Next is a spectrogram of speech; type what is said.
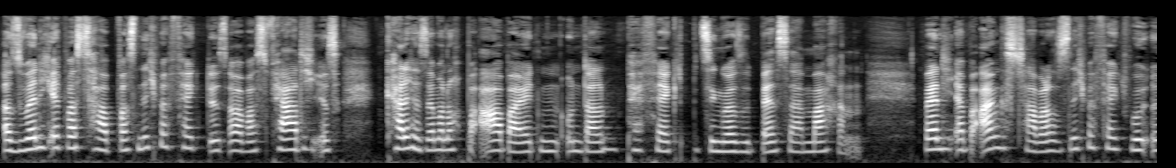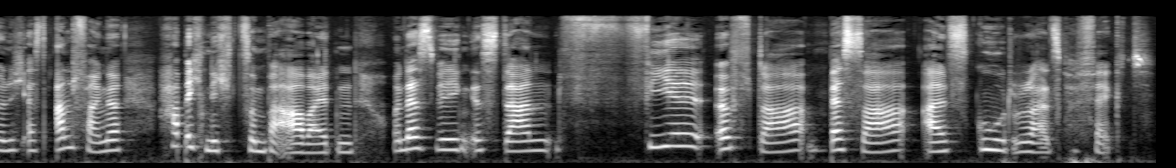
Also wenn ich etwas habe, was nicht perfekt ist, aber was fertig ist, kann ich das immer noch bearbeiten und dann perfekt bzw. besser machen. Wenn ich aber Angst habe, dass es nicht perfekt wird und ich erst anfange, habe ich nichts zum Bearbeiten. Und deswegen ist dann viel öfter besser als gut oder als perfekt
